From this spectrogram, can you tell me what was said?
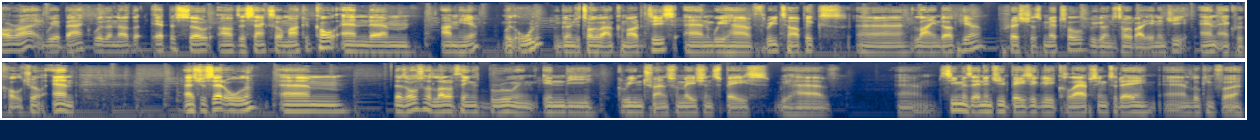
All right, we're back with another episode of the Saxo Market Call, and um, I'm here with Ole. We're going to talk about commodities, and we have three topics uh, lined up here: precious metals. We're going to talk about energy and agricultural, and as you said, Ole, um, there's also a lot of things brewing in the green transformation space. We have um, Siemens Energy basically collapsing today and looking for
